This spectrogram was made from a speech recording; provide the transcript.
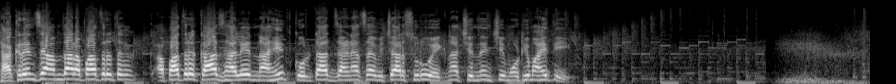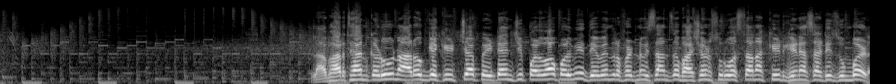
ठाकरेंचे आमदार अपात्र अपात्र का झाले नाहीत? कोर्टात जाण्याचा विचार सुरू एकनाथ शिंदेची मोठी माहिती. लाभार्थ्यांकडून आरोग्य किटच्या पेट्यांची पळवापळवी देवेंद्र फडणवीसांचं भाषण सुरू असताना किट घेण्यासाठी झुंबड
